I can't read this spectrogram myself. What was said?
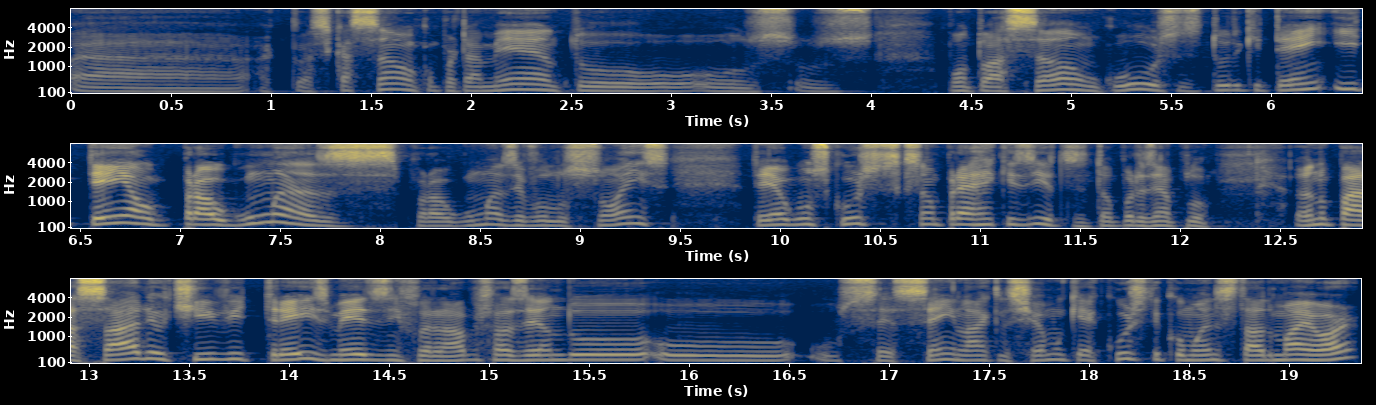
A, a classificação, comportamento, os, os pontuação, cursos, tudo que tem. E tem para algumas, algumas evoluções, tem alguns cursos que são pré-requisitos. Então, por exemplo, ano passado eu tive três meses em Florianópolis fazendo o, o C100 lá, que eles chamam, que é curso de comando de Estado Maior,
